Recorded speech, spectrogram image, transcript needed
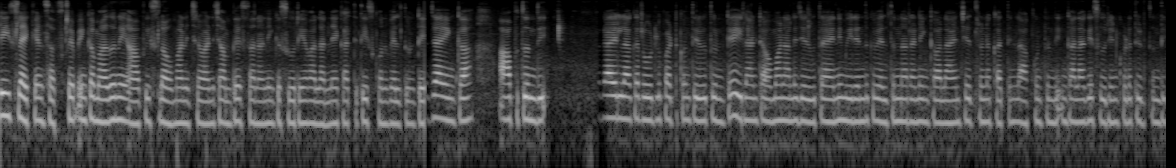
ప్లీజ్ లైక్ అండ్ సబ్స్క్రైబ్. ఇంకా మధుని ఆఫీస్లో అవమానించిన వాడిని చంపేస్తానని ఇంకా సూర్య వాళ్ళ అన్నయ్య కత్తి తీసుకొని వెళ్తుంటే రజా ఇంకా ఆపుతుంది. రాయిలాగా రోడ్లు పట్టుకొని తిరుగుతుంటే ఇలాంటి అవమానాలు జరుగుతాయని మీరెందుకు వెళ్తున్నారని ఇంకా వాళ్ళ ఆయన చేతిలో ఉన్న కత్తిని లాక్కుంటుంది. ఇంకా అలాగే సూర్యని కూడా తిడుతుంది.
